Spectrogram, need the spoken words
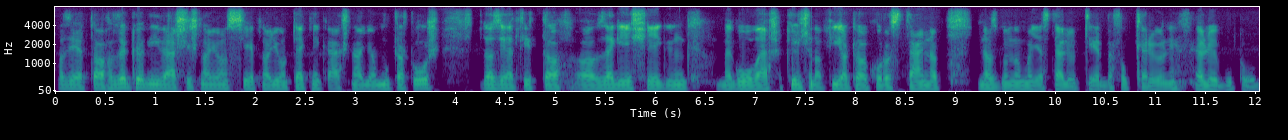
Azért az ökölvívás is nagyon szép, nagyon technikás, nagyon mutatós, de azért itt a, az egészségünk megóvása, különösen a fiatal korosztálynak, én azt gondolom, hogy ezt előtérbe fog kerülni előbb-utóbb.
